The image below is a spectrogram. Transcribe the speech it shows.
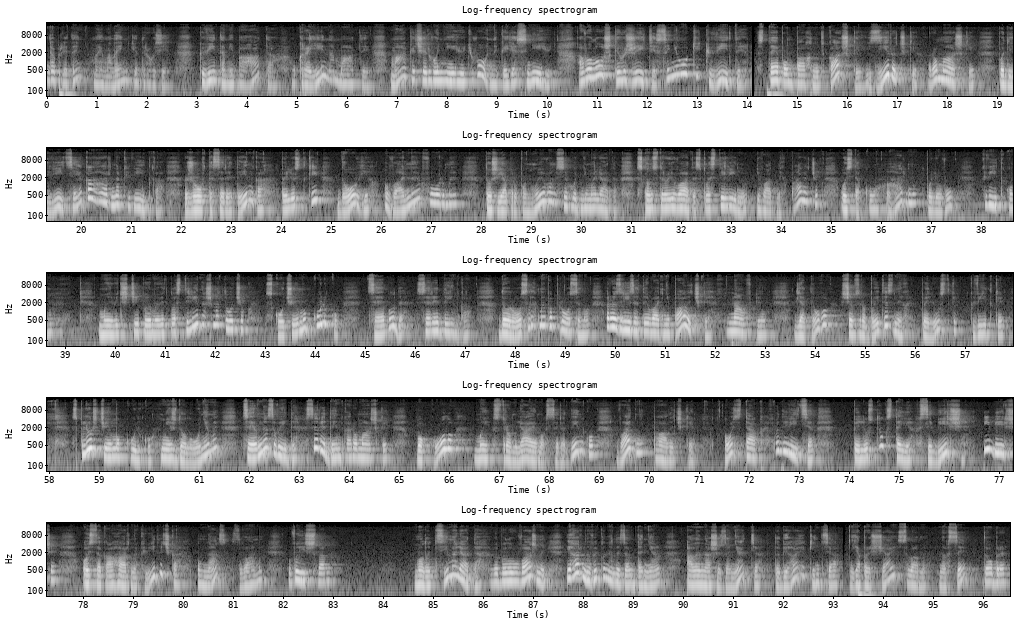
Добрий день, мої маленькі друзі. Квітами багата Україна мати, маки червоніють, вогники ясніють, а волошки вжиті, синьокі квіти. Степом пахнуть кашки, зірочки, ромашки. Подивіться, яка гарна квітка, жовта серединка, пелюстки довгі, овальної форми. Тож я пропоную вам сьогодні малята сконструювати з пластиліну і ватних паличок ось таку гарну польову квітку. Ми відщіпуємо від пластиліна шматочок, скочуємо кульку. Це буде серединка. Дорослих ми попросимо розрізати ватні палички навпіл для того, щоб зробити з них пелюстки квітки. Сплющуємо кульку між долонями. Це в нас вийде серединка ромашки. По колу ми стромляємо в серединку ватні палички. Ось так, подивіться, пелюсток стає все більше і більше. Ось така гарна квіточка у нас з вами вийшла. Молодці малята, ви були уважні і гарно виконали завдання, але наше заняття добігає кінця. Я прощаюсь з вами на все добре.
